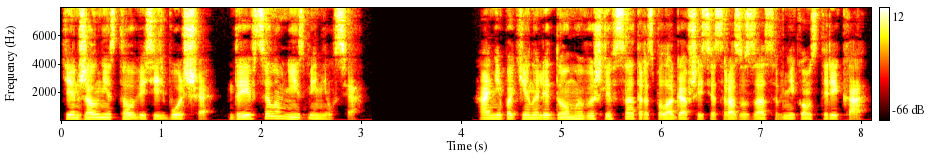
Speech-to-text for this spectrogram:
Кинжал не стал весить больше, да и в целом не изменился. Они покинули дом и вышли в сад, располагавшийся сразу за особняком старика.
